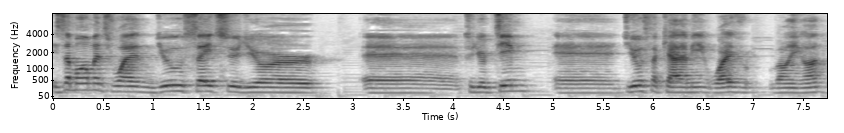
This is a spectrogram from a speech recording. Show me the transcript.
it's the moments when you say to your uh, to your team uh, youth academy what is going on?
